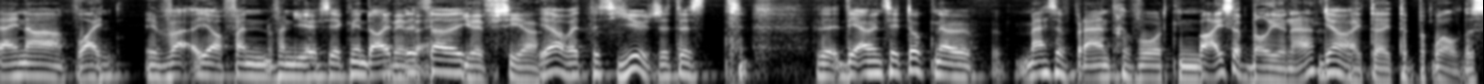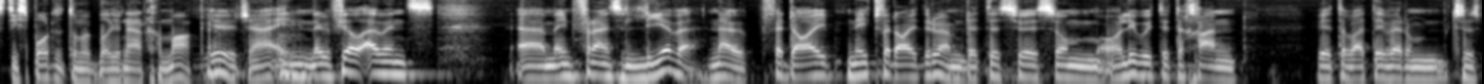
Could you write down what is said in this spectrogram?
Dana White. Ja, ja van van die UFC. Ek meen daai dis nou UFC, ja. Ja, wat is huge. Dit is die, die ouens het ook nou massive brand geword en Maar hy's 'n biljoenêr. Ja. Hy het, wel, dis die sport het hom 'n biljoenêr gemaak. Ja. huge, ja. En nou hoeveel ouens ehm um, en vrouens lewe nou vir daai net vir daai droom. Dit is soos om Hollywood toe te gaan weet jy whatever om soos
